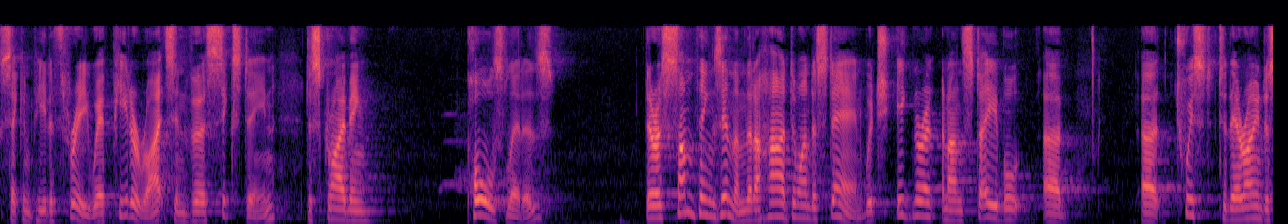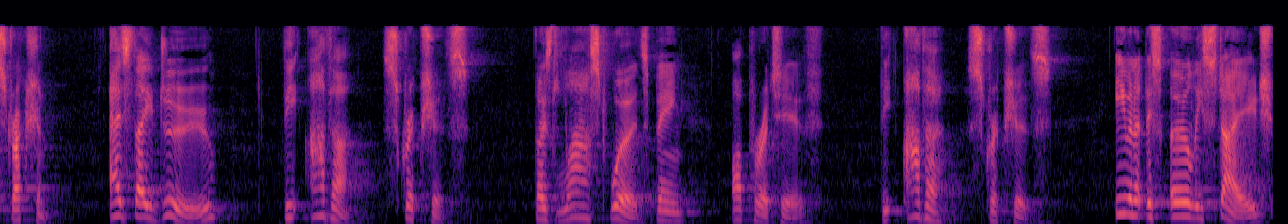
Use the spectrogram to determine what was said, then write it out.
2 Peter 3, where Peter writes in verse 16, describing Paul's letters, there are some things in them that are hard to understand, which ignorant and unstable uh, uh, twist to their own destruction, as they do the other scriptures. Those last words being operative, the other scriptures. Even at this early stage,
